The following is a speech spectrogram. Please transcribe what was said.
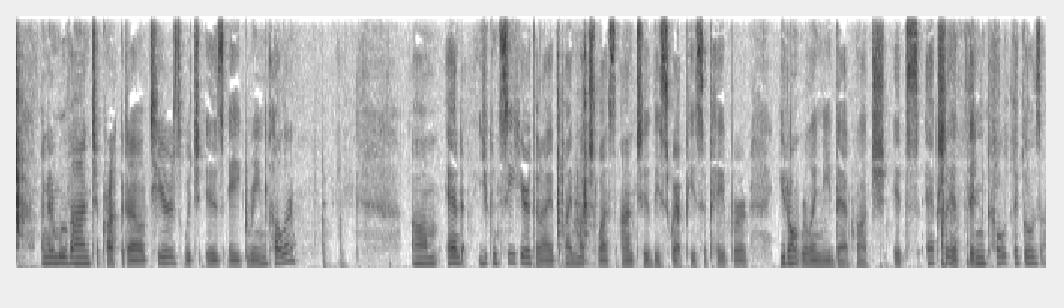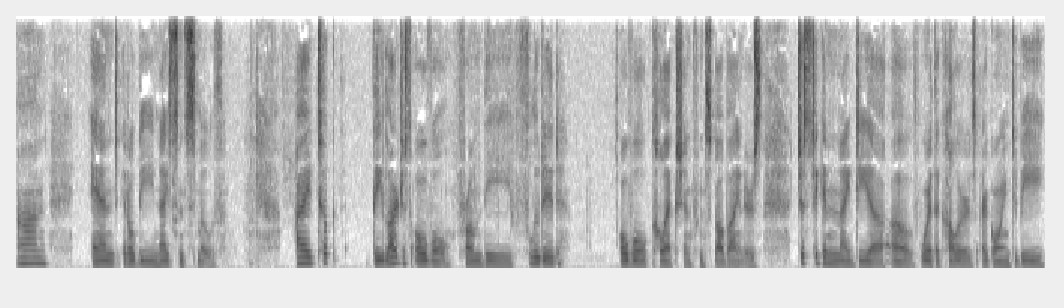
I'm going to move on to Crocodile Tears, which is a green color. Um, and you can see here that I apply much less onto the scrap piece of paper. You don't really need that much. It's actually a thin coat that goes on, and it'll be nice and smooth. I took the largest oval from the fluted oval collection from Spellbinders, just to get an idea of where the colors are going to be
